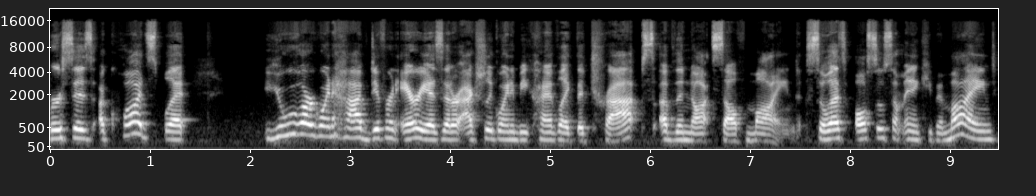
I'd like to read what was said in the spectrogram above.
versus a quad split. You are going to have different areas that are actually going to be kind of like the traps of the not self mind. So, that's also something to keep in mind.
